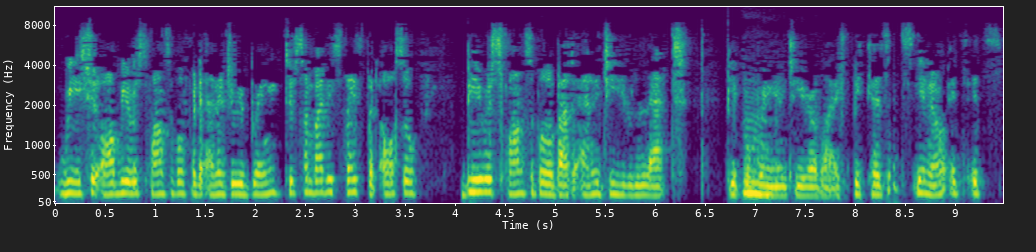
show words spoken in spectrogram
we should all be responsible for the energy we bring to somebody's place, but also be responsible about the energy you let people mm. bring into your life because it's you know it's it's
